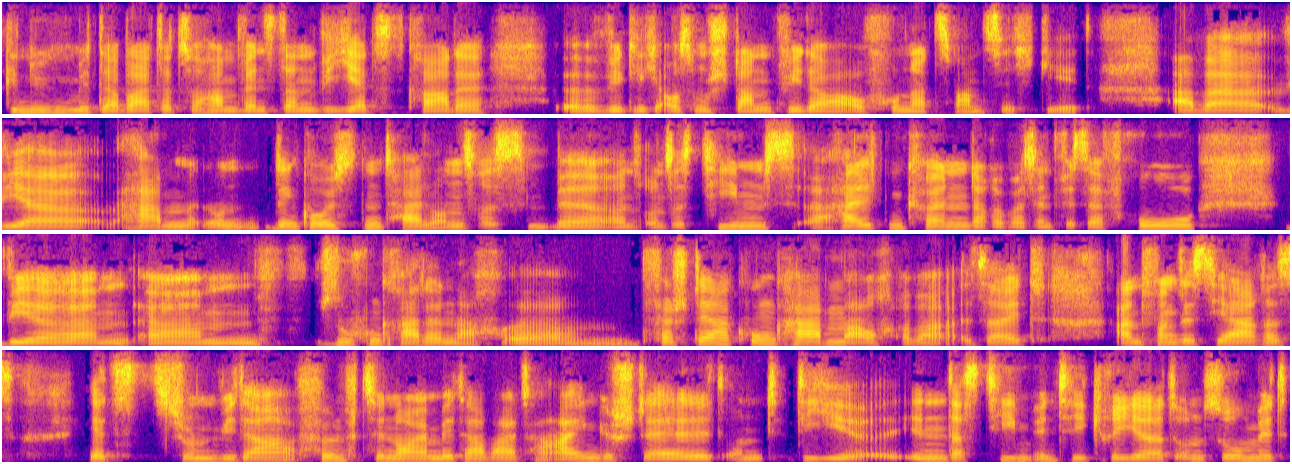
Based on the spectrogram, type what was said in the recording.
genügend Mitarbeiter zu haben, wenn es dann wie jetzt gerade äh, wirklich aus dem Stand wieder auf 120 geht. Aber wir haben den größten Teil unseres, äh, unseres Teams äh, halten können. Darüber sind wir sehr froh. Wir ähm, suchen gerade nach ähm, Verstärkung, haben auch aber seit Anfang des Jahres jetzt schon wieder 15 neue Mitarbeiter eingestellt und die in das Team integriert und somit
